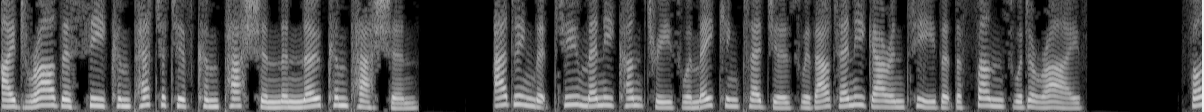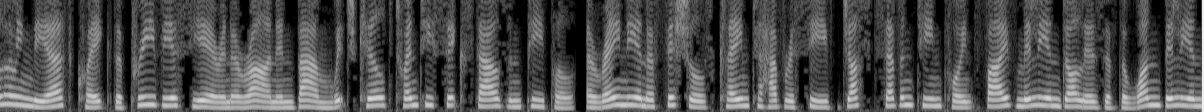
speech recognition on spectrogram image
"...I'd rather see competitive compassion than no compassion." adding that too many countries were making pledges without any guarantee that the funds would arrive. Following the earthquake the previous year in Iran in Bam which killed 26,000 people, Iranian officials claimed to have received just $17.5 million of the $1 billion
